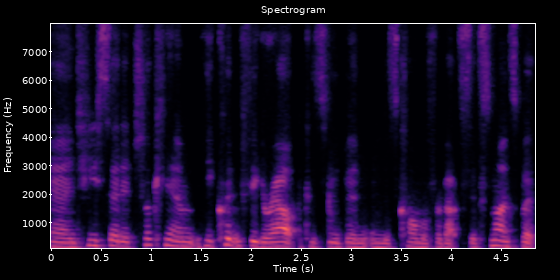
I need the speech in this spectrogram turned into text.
and he said it took him, he couldn't figure out because he had been in this coma for about six months. But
